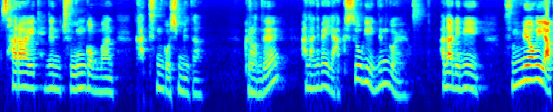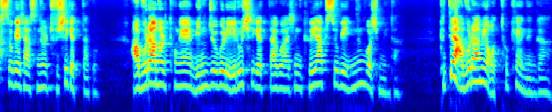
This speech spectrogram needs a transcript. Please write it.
사라의 태는 죽은 것만 같은 것입니다. 그런데 하나님의 약속이 있는 거예요. 하나님이 분명히 약속의 자손을 주시겠다고 아브라함을 통해 민족을 이루시겠다고 하신 그 약속이 있는 것입니다. 그때 아브라함이 어떻게 했는가?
